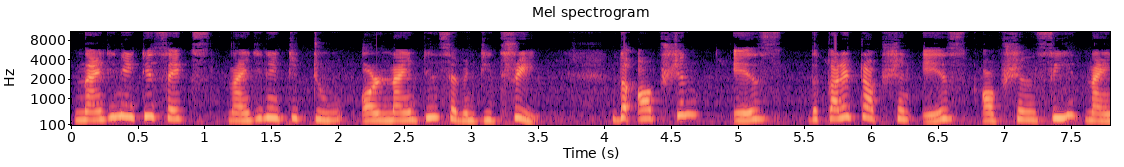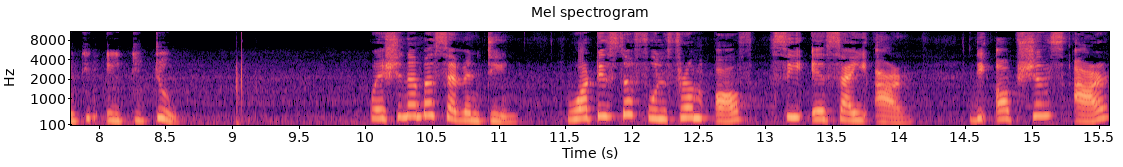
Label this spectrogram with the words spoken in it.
1986, 1982 or 1973. The option is the correct option is option C 1982. Question number 17. What is the full form of CSIR? The options are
